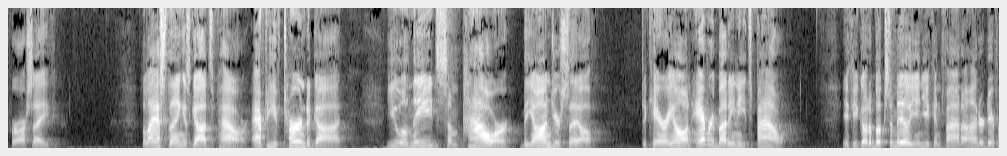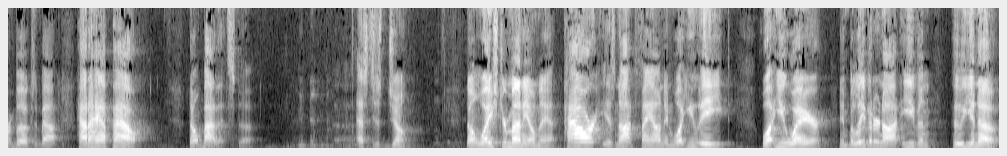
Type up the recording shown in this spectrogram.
for our Savior. The last thing is God's power. After you've turned to God, you will need some power beyond yourself to carry on. Everybody needs power. If you go to Books a Million, you can find a hundred different books about how to have power. Don't buy that stuff. That's just junk. Don't waste your money on that. Power is not found in what you eat, what you wear, and believe it or not, even who you know.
